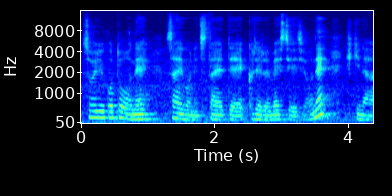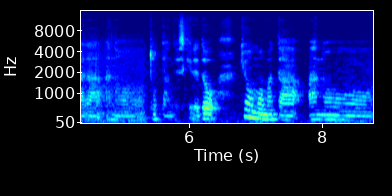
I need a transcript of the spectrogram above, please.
そういうことをね、最後に伝えてくれるメッセージをね、弾きながら、あの、撮ったんですけれど今日もまたあの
